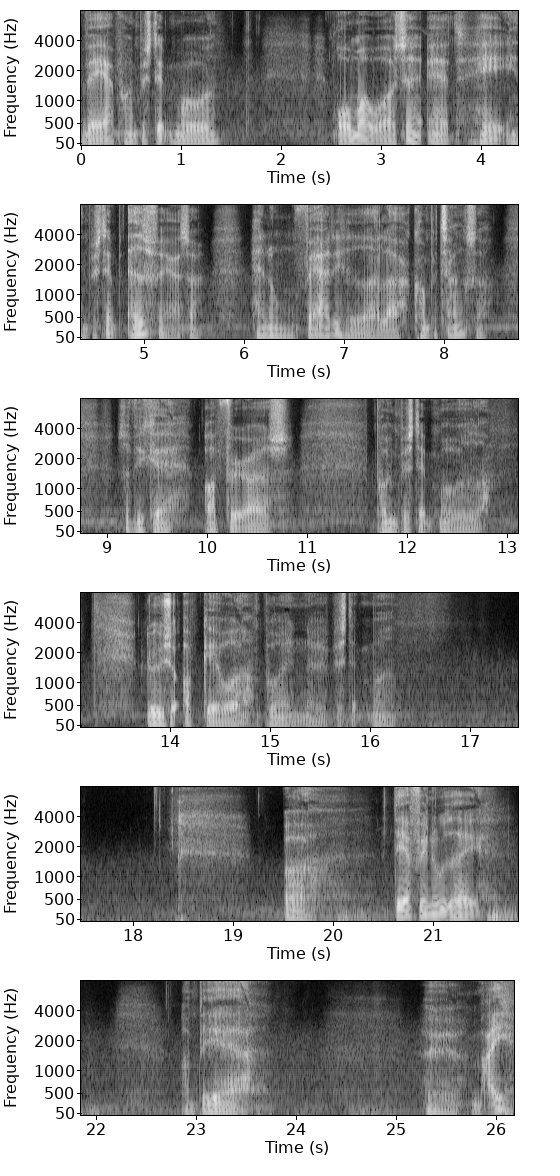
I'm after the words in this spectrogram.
være på en bestemt måde, rummer jo også at have en bestemt adfærd, altså have nogle færdigheder eller kompetencer, så vi kan opføre os på en bestemt måde og løse opgaver på en øh, bestemt måde. Og det at finde ud af, om det er øh, mig,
